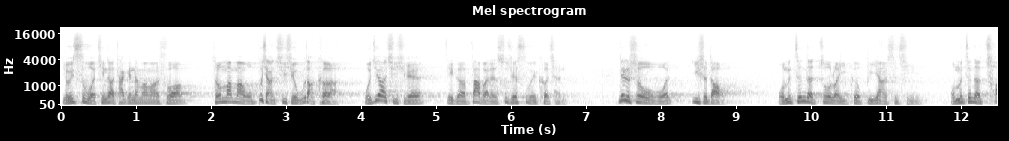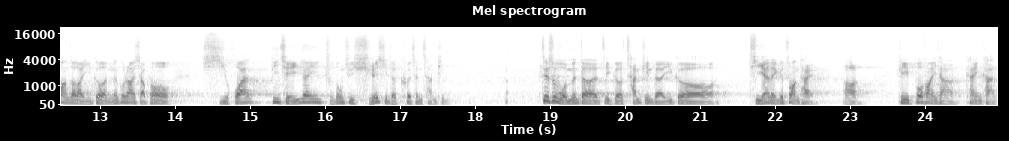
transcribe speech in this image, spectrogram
有一次我听到他跟他妈妈说：“他说妈妈，我不想去学舞蹈课了，我就要去学这个爸爸的数学思维课程。”那个时候，我意识到，我们真的做了一个不一样的事情，我们真的创造了一个能够让小朋友喜欢并且愿意主动去学习的课程产品。这是我们的这个产品的一个体验的一个状态啊，可以播放一下看一看。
